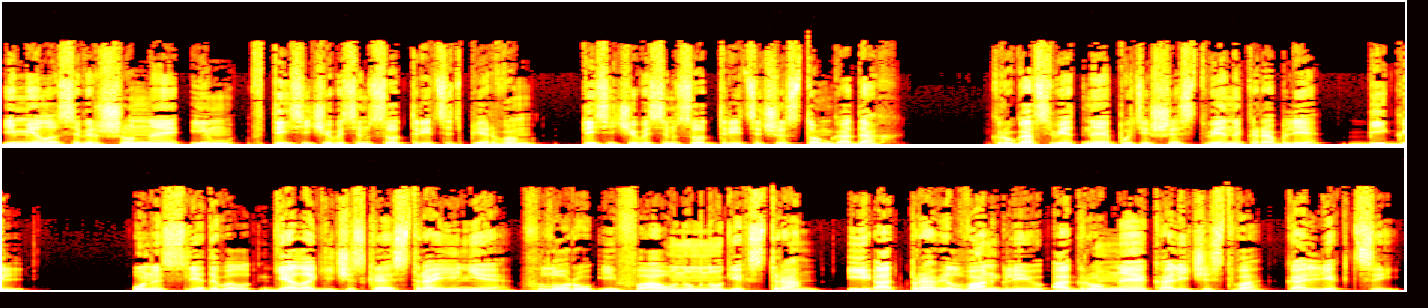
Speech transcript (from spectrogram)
имело совершенное им в 1831-1836 годах кругосветное путешествие на корабле «Бигль». Он исследовал геологическое строение, флору и фауну многих стран и отправил в Англию огромное количество коллекций.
